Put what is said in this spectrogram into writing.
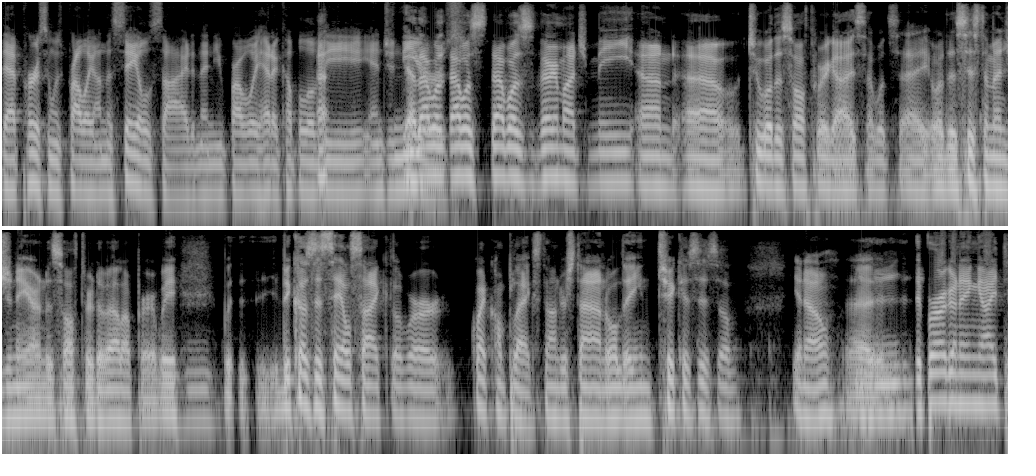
that person was probably on the sales side, and then you probably had a couple of the engineers. Uh, Yeah, that was that was that was very much me and uh, two other software guys, I would say, or the system engineer and the software developer. We, we because the sales cycle were quite complex to understand all the intricacies of, you know, uh, Mhm. the burgeoning IT,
